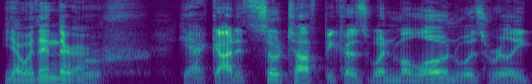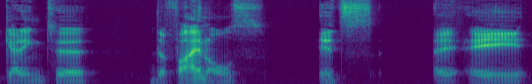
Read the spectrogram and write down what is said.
Yeah, within their oof, yeah, God, it's so tough because when Malone was really getting to the finals, it's a, a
